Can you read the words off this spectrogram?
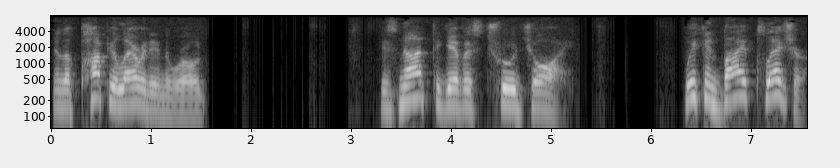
and the popularity in the world is not to give us true joy. We can buy pleasure,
